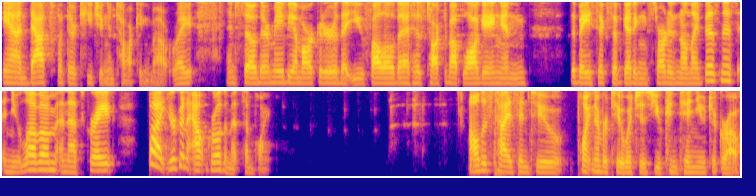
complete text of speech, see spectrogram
and that's what they're teaching and talking about, right? And so there may be a marketer that you follow that has talked about blogging and the basics of getting started in online business and you love them and that's great, but you're going to outgrow them at some point. All this ties into point number 2, which is you continue to grow.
